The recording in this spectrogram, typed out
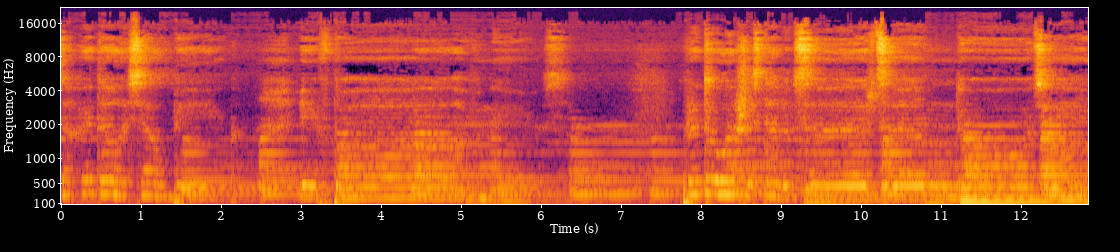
захиталася у бік і впала вниз, притулившись темним серцем до тіни.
